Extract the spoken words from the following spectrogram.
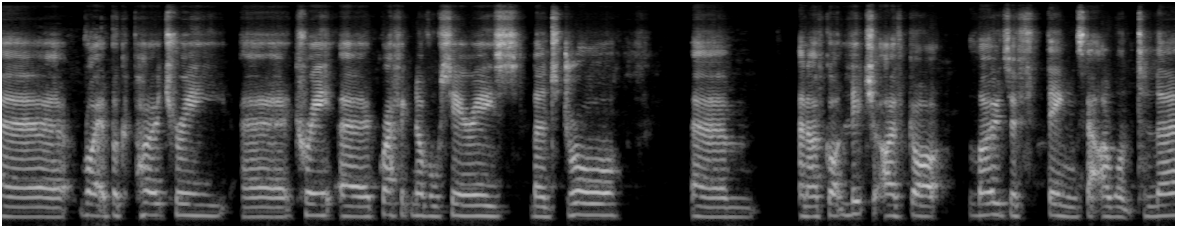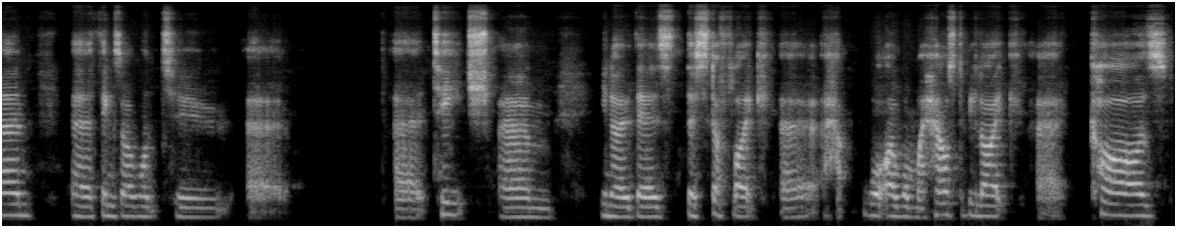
uh, write a book of poetry, uh, create a graphic novel series, learn to draw, um, and I've got literally I've got loads of things that I want to learn, uh, things I want to uh, teach. Um, you know, there's there's stuff like how, what I want my house to be like, cars.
